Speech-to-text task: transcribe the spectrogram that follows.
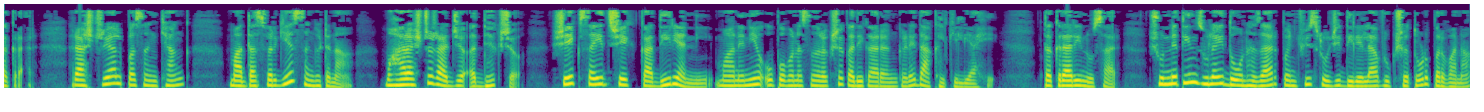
तक्रार. राष्ट्रीय अल्पसंख्याक मातास्वर्गीय संघटना महाराष्ट्र राज्य अध्यक्ष शेख सईद शेख कादीर यांनी माननीय उपवनसंरक्षक अधिकाऱ्यांकडे दाखल केली आहे. तक्रारीनुसार शून्य तीन जुलै दोन हजार पंचवीस रोजी दिलेला वृक्षतोड परवाना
